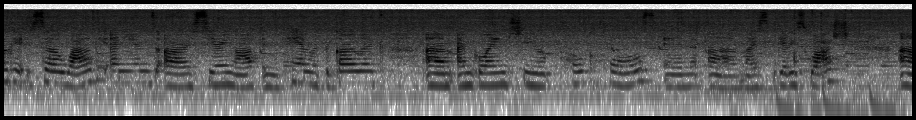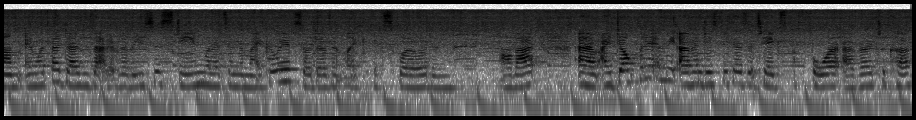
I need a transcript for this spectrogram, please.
Okay, so while the onions are searing off in the pan with the garlic, um, I'm going to poke holes in uh, my spaghetti squash. Um, and what that does is that it releases steam when it's in the microwave so it doesn't like explode and all that. Um, I don't put it in the oven just because it takes forever to cook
